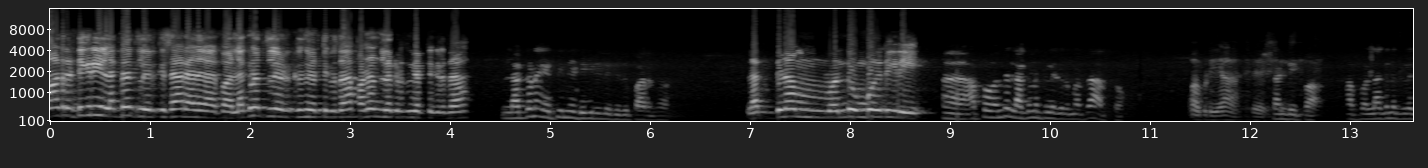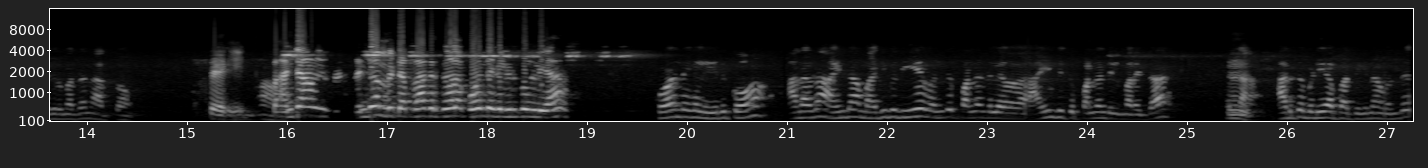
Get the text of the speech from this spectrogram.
நாலரை டிகிரி லக்னத்துல இருக்கு சார் அது இப்ப லக்னத்துல இருக்குதுன்னு எடுத்துக்கிறதா? பன்னெண்டுல இருக்குதுன்னு எடுத்துக்கிறதா? லக்னம் எத்தனை டிகிரில இருக்குது பாருங்க. லக்னம் வந்து ஒன்பது டிகிரி அப்ப வந்து லக்னத்துல இருக்கிற மாதிரி தான் அர்த்தம். அப்படியா? கண்டிப்பா. அப்ப லக்னத்துல இருக்கிற மாதிரி தானே அர்த்தம். சரி. அஞ்சாம் அஞ்சாம் வீட்டை பாக்குறதுனால குழந்தைகள் இருக்கும் இல்லையா? குழந்தைகள் இருக்கும். அதனாலதான் ஐந்தாம் அதிபதியே வந்து பன்னெண்டுல ஐந்துக்கு பன்னெண்டில் மறைந்தார். என்ன? அடுத்தபடியா பாத்தீங்கன்னா வந்து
